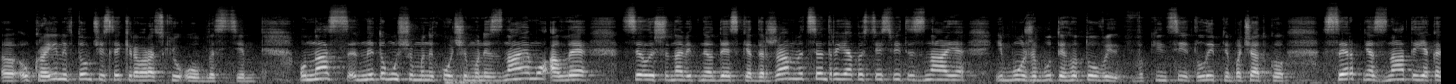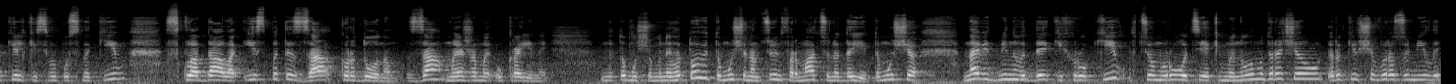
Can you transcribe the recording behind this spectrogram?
е, України, в тому числі Кіровоградської області. У нас не тому, що ми не хочемо, не знаємо, але це лише навіть не Одеський а державний центр якості освіти знає і може бути готовий в кінці липня, початку серпня, знати, яка кількість випускників складала іспити за кордоном, за межами України. Не тому, що ми не готові, тому що нам цю інформацію не дають. Тому що на відміну від деяких років, в цьому році, як і в минулому, до речі, років, щоб ви розуміли,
